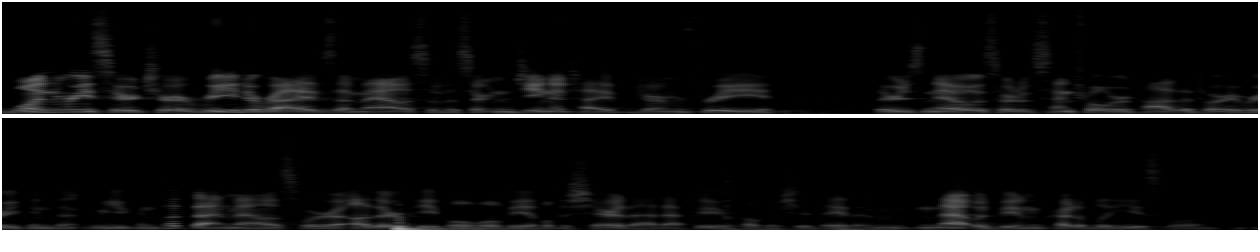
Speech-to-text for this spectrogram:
one researcher rederives a mouse of a certain genotype germ-free, there's no sort of central repository where you can where you can put that mouse where other people will be able to share that after you publish your data, and that would be incredibly useful, I think.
